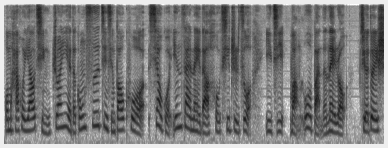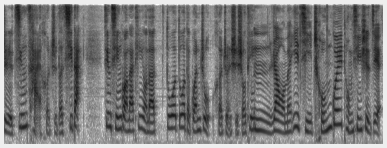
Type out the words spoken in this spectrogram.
我们还会邀请专业的公司进行包括效果音在内的后期制作以及网络版的内容，绝对是精彩和值得期待。敬请广大听友呢多多的关注和准时收听。嗯，让我们一起重归童心世界。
